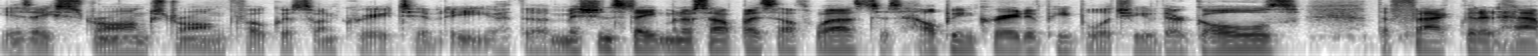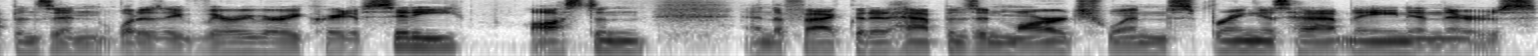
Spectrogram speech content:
is a strong, strong focus on creativity. The mission statement of South by Southwest is helping creative people achieve their goals. The fact that it happens in what is a very, very creative city, Austin, and the fact that it happens in March when spring is happening and there's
